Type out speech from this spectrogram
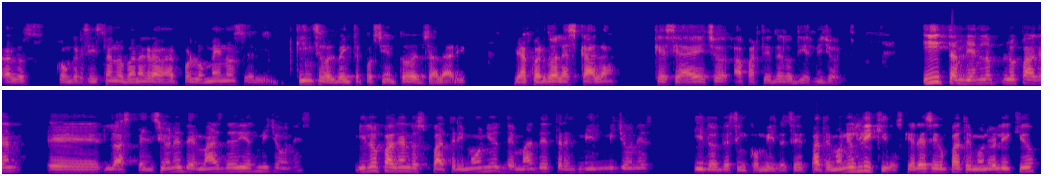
a los congresistas nos van a grabar por lo menos el 15 o el 20% del salario, de acuerdo a la escala que se ha hecho a partir de los 10 millones. Y también lo, pagan eh, las pensiones de más de 10 millones y lo pagan los patrimonios de más de 3 mil millones y los de 5 mil, es decir, patrimonios líquidos, quiere decir un patrimonio líquido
